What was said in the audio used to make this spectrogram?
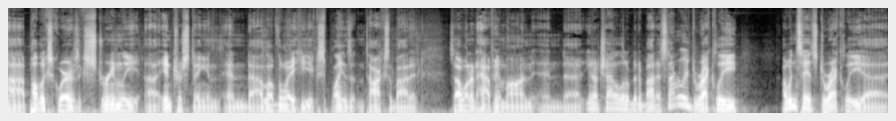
Uh, Public Square is extremely uh, interesting, and and uh, I love the way he explains it and talks about it. So I wanted to have him on and uh, you know chat a little bit about it. It's not really directly. I wouldn't say it's directly uh,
